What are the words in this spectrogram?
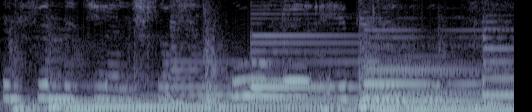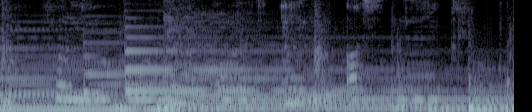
Den findet ihr in Schloss Hyrule, Ebene von Hyrule und in Ostneklude.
